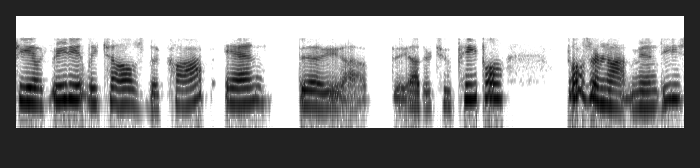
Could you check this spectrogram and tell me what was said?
she immediately tells the cop and the uh, the other two people those are not Mindy's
